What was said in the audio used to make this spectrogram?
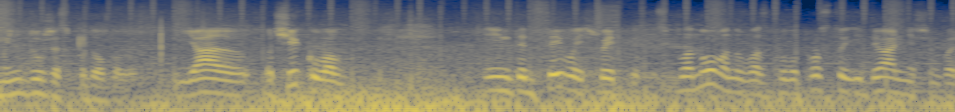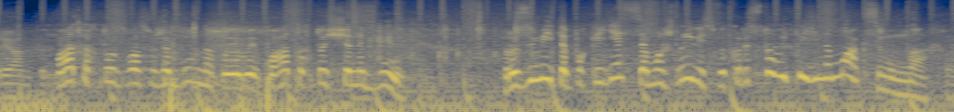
Мені дуже сподобалось. Я очікував і інтенсиву, і швидкості. Сплановано у вас було просто ідеальнішим варіантом. Багато хто з вас вже був на бойових, багато хто ще не був. Розумієте, поки є ця можливість, використовуйте її на максимум нахрен.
